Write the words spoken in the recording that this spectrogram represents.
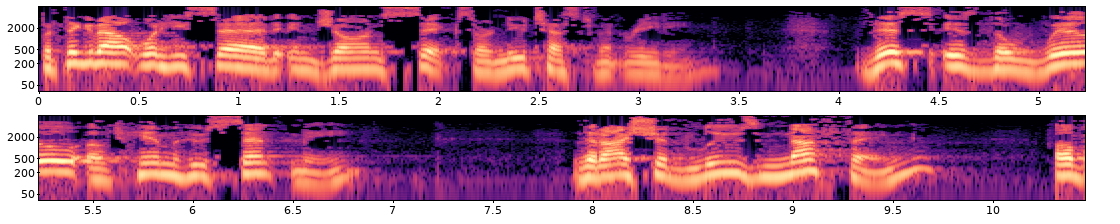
But think about what he said in John 6, our New Testament reading. This is the will of him who sent me, that I should lose nothing of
